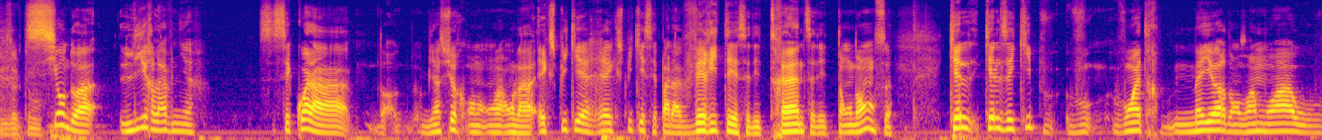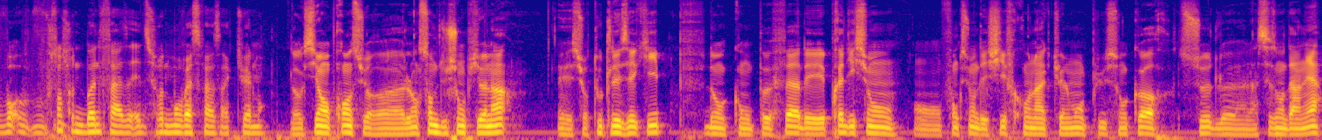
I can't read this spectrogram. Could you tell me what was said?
Exactement. Si on doit lire l'avenir, c'est quoi la. Bien sûr, on, l'a expliqué, réexpliqué, c'est pas la vérité, c'est des trends, c'est des tendances. Quelles, équipes vont- être meilleures dans un mois ou sont sur une bonne phase et sur une mauvaise phase actuellement? Donc si on prend sur euh, l'ensemble du championnat, et sur toutes les équipes. Donc on peut faire des prédictions en fonction des chiffres qu'on a actuellement, plus encore ceux de la saison dernière.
